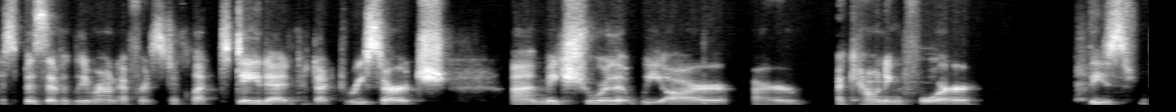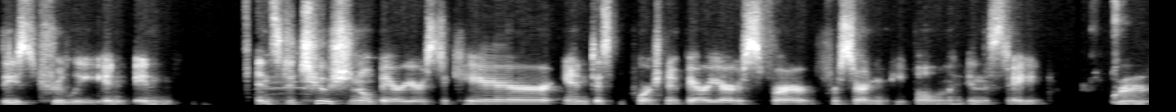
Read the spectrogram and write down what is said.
specifically around efforts to collect data and conduct research, um, make sure that we are are accounting for these these truly in, in institutional barriers to care and disproportionate barriers for for certain people in the state. Great.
